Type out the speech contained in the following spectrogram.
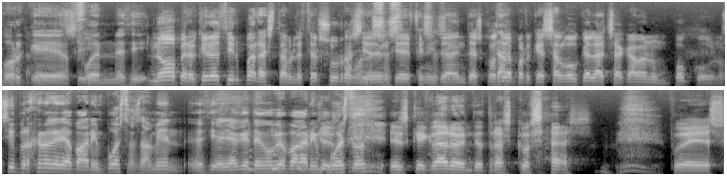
Porque fue No, pero quiero decir para establecer su ah, residencia definitivamente en Escocia, porque es algo que le achacaban un poco, ¿no? Sí, pero es que no quería pagar impuestos también. Decía, ya que tengo que pagar impuestos. es que, claro, entre otras cosas, pues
